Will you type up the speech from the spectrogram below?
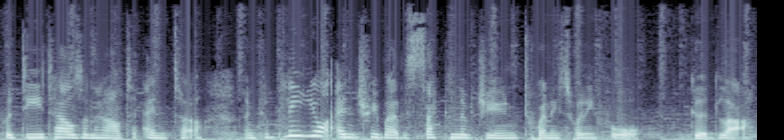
for details on how to enter and complete your entry by the 2nd of June 2024. Good luck.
